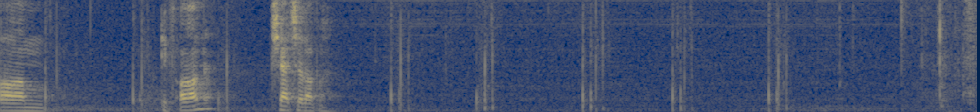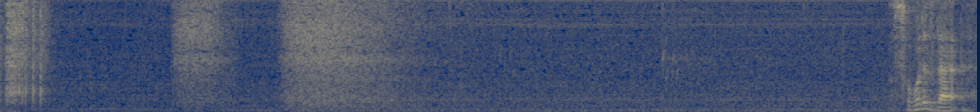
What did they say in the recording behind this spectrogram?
Um, it's on. Chat, shut up. So what is that?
